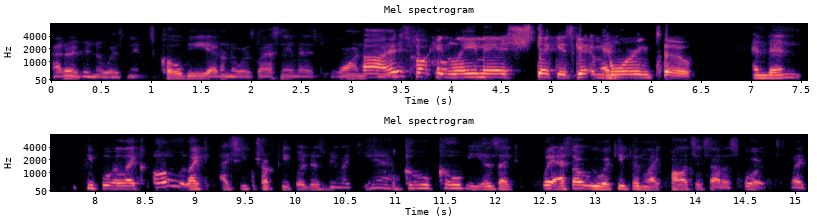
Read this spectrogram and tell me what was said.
I don't even know what his name is. Kobe. I don't know what his last name is. One. Uh, and then- his fucking lame ass shtick is getting And- boring too. and then people were like, "Oh, like I see Trump people just being like, yeah, go Kobe." It's like, wait, I thought we were keeping like politics out of sports. Like,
